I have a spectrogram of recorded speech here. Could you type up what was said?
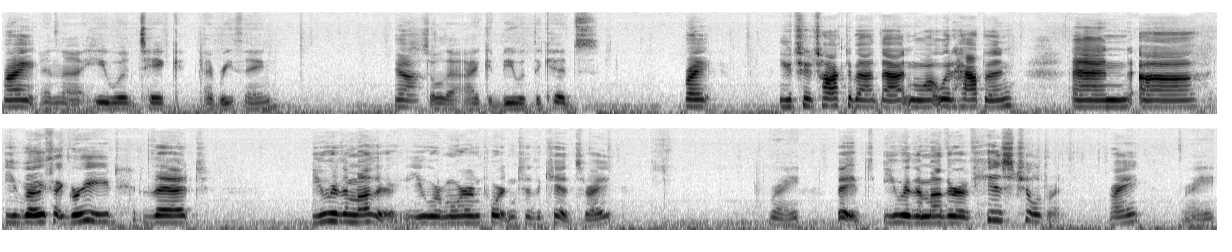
right, and that he would take everything yeah, so that I could be with the kids. right. You two talked about that and what would happen. And uh, you both agreed that you were the mother. You were more important to the kids, right? Right, That you were the mother of his children, right? right,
